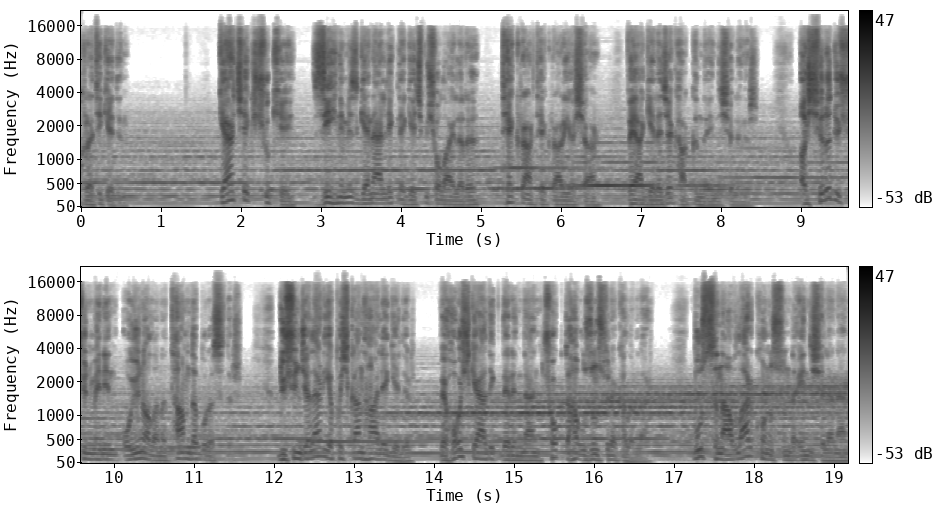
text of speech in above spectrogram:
pratik edin. Gerçek şu ki zihnimiz genellikle geçmiş olayları tekrar tekrar yaşar veya gelecek hakkında endişelenir. Aşırı düşünmenin oyun alanı tam da burasıdır. Düşünceler yapışkan hale gelir ve hoş geldiklerinden çok daha uzun süre kalırlar. Bu sınavlar konusunda endişelenen,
